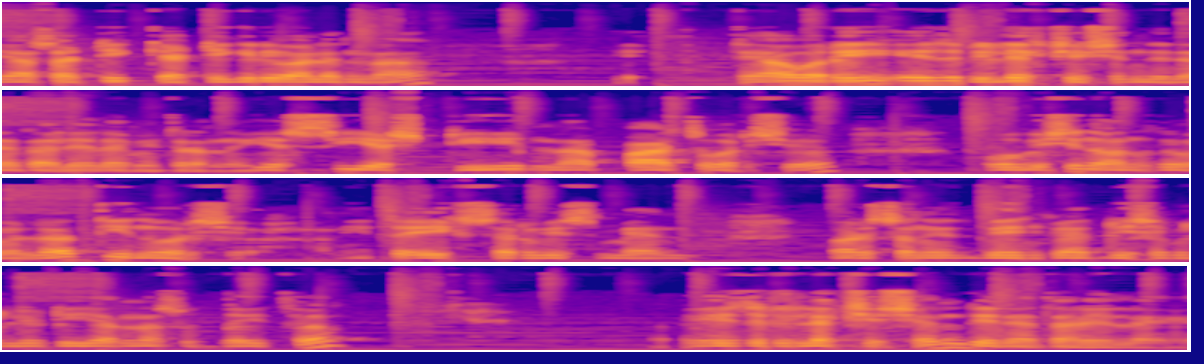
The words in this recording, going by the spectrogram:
यासाठी कॅटेगरीवाल्यांना त्यावरही एज रिलॅक्सेशन देण्यात आलेलं आहे मित्रांनो. एस सी एस टीना पाच वर्ष ओबीसी नॉन क्रिमिनलला तीन वर्ष. आणि इथं एक serviceman person with bench disability यांना सुद्धा इथं एज रिलॅक्सेशन देण्यात आलेलं आहे.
